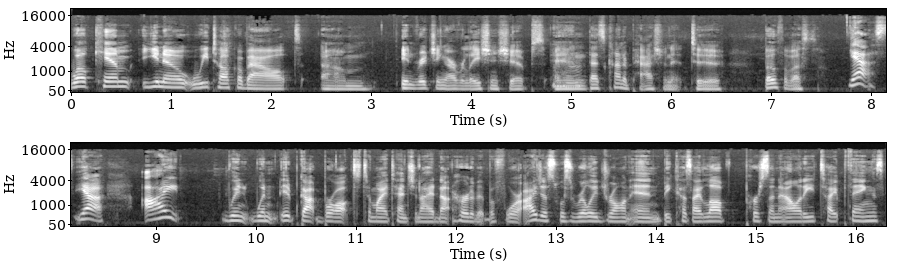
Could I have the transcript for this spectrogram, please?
well, Kim, you know, we talk about um, enriching our relationships, and that's kind of passionate to both of us. Yes. Yeah. I when when it got brought to my attention, I had not heard of it before. I just was really drawn in because I love personality type things.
